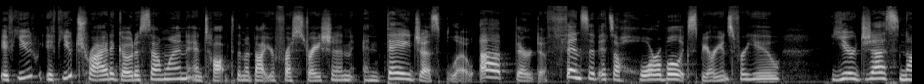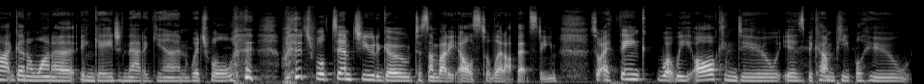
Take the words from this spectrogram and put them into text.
if you if you try to go to someone and talk to them about your frustration and they just blow up, they're defensive, it's a horrible experience for you. You're just not going to want to engage in that again, which will which will tempt you to go to somebody else to let out that steam. So I think what we all can do is become people who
